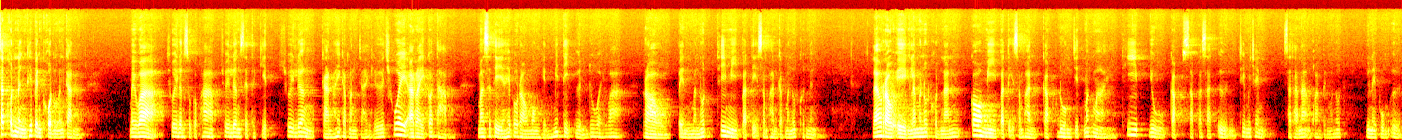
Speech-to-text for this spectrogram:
สักคนหนึ่งที่เป็นคนเหมือนกัน ไม่ว่าช่วยเรื่องสุขภาพ ช่วยเรื่องเศรษฐกิจ ช่วยเรื่องการให้กำลังใจ หรือช่วยอะไรก็ตาม มาสติให้พวกเรามองเห็นมิติอื่นด้วยว่า เราเป็นมนุษย์ที่มีปฏิสัมพันธ์กับมนุษย์คนหนึ่ง แล้วเราเองและมนุษย์คนนั้น ก็มีปฏิสัมพันธ์กับดวงจิตมากมาย ที่อยู่กับสรรพสัตว์อื่นที่ไม่ใช่สถานะของความเป็นมนุษย์อยู่ในภูมิอื่น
